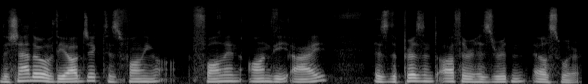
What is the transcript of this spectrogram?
The shadow of the object has falling, fallen on the I, as the present author has written elsewhere.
